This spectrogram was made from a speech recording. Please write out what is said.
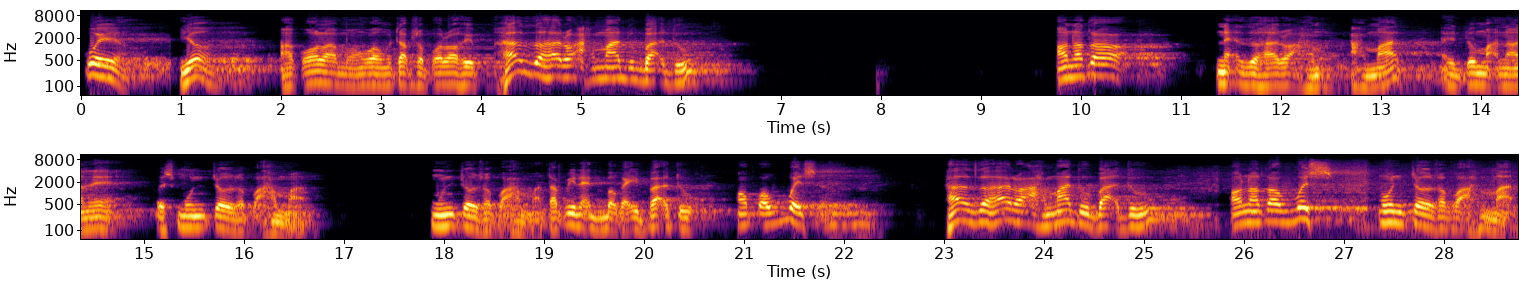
Kowe ya. Akola mongko ngucap sapa rohib. Hal Ahmad ba'du. Ana ta nek zaharu Ahmad itu maknane wis muncul sapa Ahmad. Muncul sapa Ahmad, tapi nek mbok kaya ba'du apa wis? Hal zahara Ahmadu ba'du? Ana ta wis muncul sapa Ahmad?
